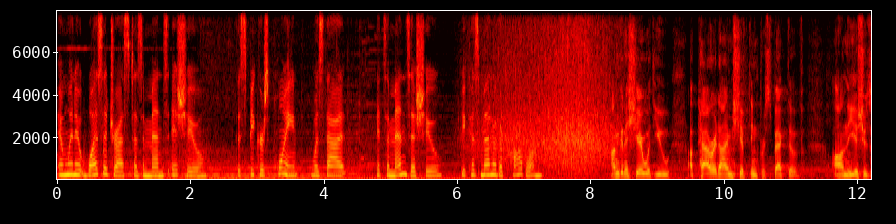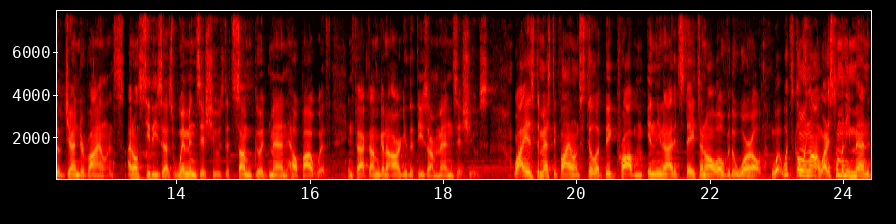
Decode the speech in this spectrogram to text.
And when it was addressed as a men's issue, the speaker's point was that it's a men's issue because men are the problem. I'm going to share with you a paradigm shifting perspective on the issues of gender violence. I don't see these as women's issues that some good men help out with. In fact, I'm going to argue that these are men's issues. Why is domestic violence still a big problem in the United States and all over the world? What, what's going on? Why do so many men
